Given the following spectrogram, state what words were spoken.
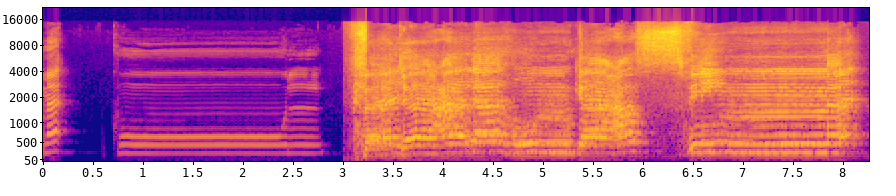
مأكول. فجعلهم كعصف مأكول.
